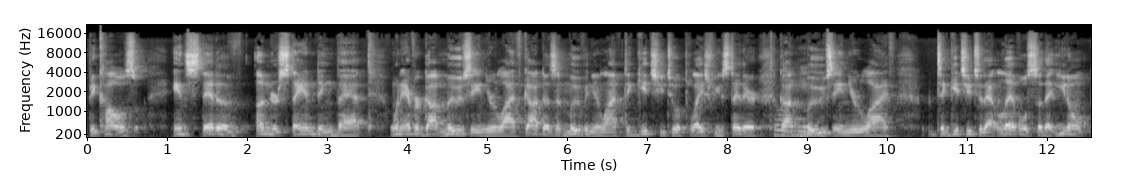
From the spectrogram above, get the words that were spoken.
because instead of understanding that whenever God moves in your life, God doesn't move in your life to get you to a place for you to stay there. God you- moves in your life to get you to that level so that you don't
